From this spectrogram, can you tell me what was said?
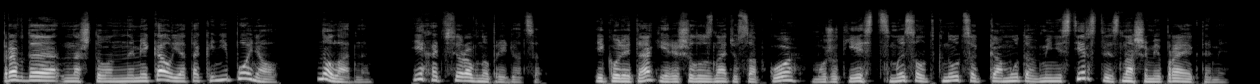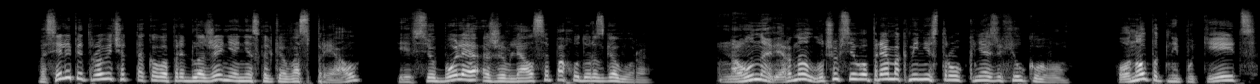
Правда, на что он намекал, я так и не понял. Но ладно, ехать все равно придется. И коли так, я решил узнать у Сапко, может, есть смысл ткнуться к кому-то в министерстве с нашими проектами. Василий Петрович от такого предложения несколько воспрял и все более оживлялся по ходу разговора. Ну, наверное, лучше всего прямо к министру, князю Хилкову. Он опытный путеец,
